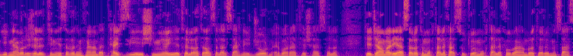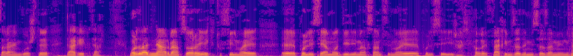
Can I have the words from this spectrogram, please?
یک نوار ژلاتینی استفاده می‌کنن و تجزیه شیمیایی اطلاعات حاصل از صحنه جرم عبارتش هست حالا که جمعوری اثرات مختلف از سطوح مختلف رو به همراه داره مثل اثر انگشت دقیق تر مورد بعدی نرم افزارهایی که تو فیلم های پلیسی هم ما دیدیم مثلا فیلم های پلیسی ایرانی آقای فخیم زاده می‌سازن می‌بینی که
